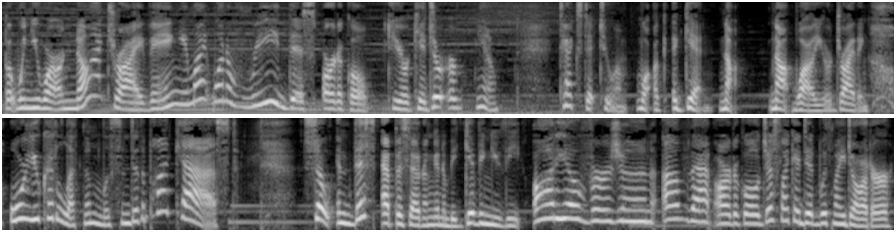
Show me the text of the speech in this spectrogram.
But when you are not driving, you might want to read this article to your kids or, or you know, text it to them. Well, again, not not while you're driving, or you could let them listen to the podcast. So, in this episode, I'm going to be giving you the audio version of that article, just like I did with my daughter,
